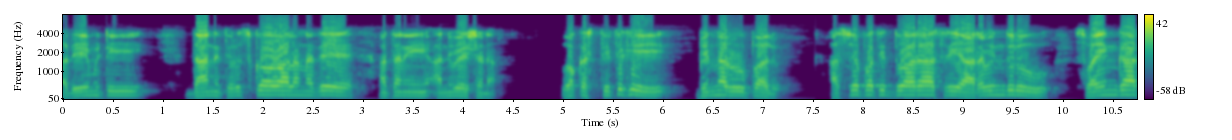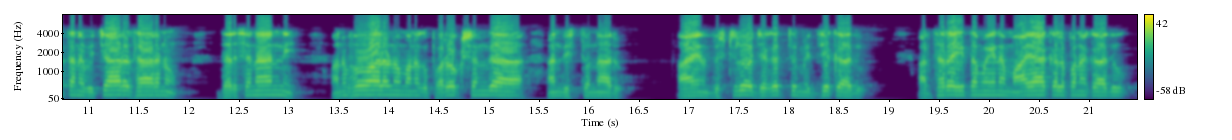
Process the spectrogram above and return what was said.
అదేమిటి? దాన్ని తెలుసుకోవాలన్నదే అతని అన్వేషణ. ఒక స్థితికి భిన్న రూపాలు. అశ్వపతి ద్వారా శ్రీ అరవిందులు స్వయంగా తన విచారధారను దర్శనాన్ని అనుభవాలను మనకు పరోక్షంగా అందిస్తున్నారు. ఆయన దృష్టిలో జగత్తు మిథ్య కాదు అర్థరహితమైన మాయాకల్పన కాదు.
